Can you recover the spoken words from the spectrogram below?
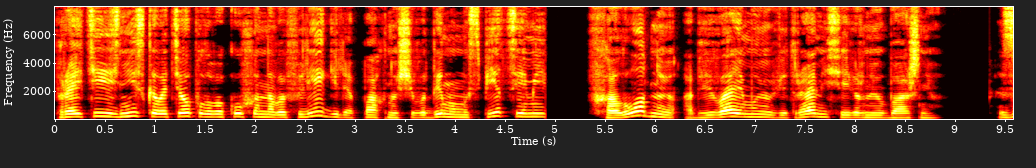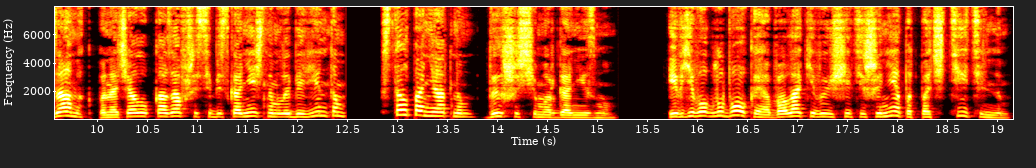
пройти из низкого теплого кухонного флигеля, пахнущего дымом и специями, в холодную, обвиваемую ветрами северную башню. Замок, поначалу казавшийся бесконечным лабиринтом, стал понятным, дышащим организмом. И в его глубокой, обволакивающей тишине под почтительным,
